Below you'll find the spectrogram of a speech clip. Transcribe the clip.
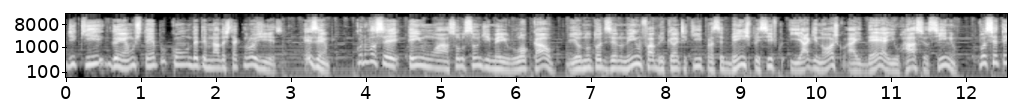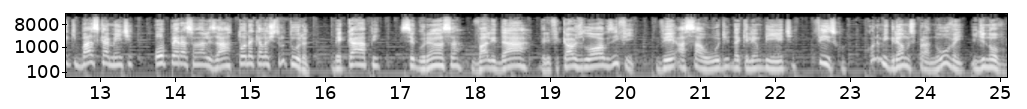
de que ganhamos tempo com determinadas tecnologias. Exemplo, quando você tem uma solução de e-mail local, e eu não estou dizendo nenhum fabricante aqui para ser bem específico e agnóstico, a ideia e o raciocínio, você tem que basicamente operacionalizar toda aquela estrutura. Backup, segurança, validar, verificar os logs, enfim, ver a saúde daquele ambiente físico. Quando migramos para a nuvem, e de novo,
